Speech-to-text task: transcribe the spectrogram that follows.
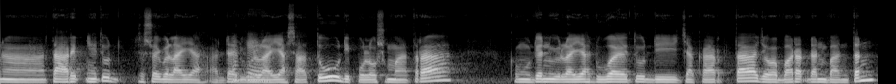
eh, tarifnya itu sesuai wilayah. Ada di Oke. wilayah satu di Pulau Sumatera, kemudian wilayah dua itu di Jakarta, Jawa Barat dan Banten.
